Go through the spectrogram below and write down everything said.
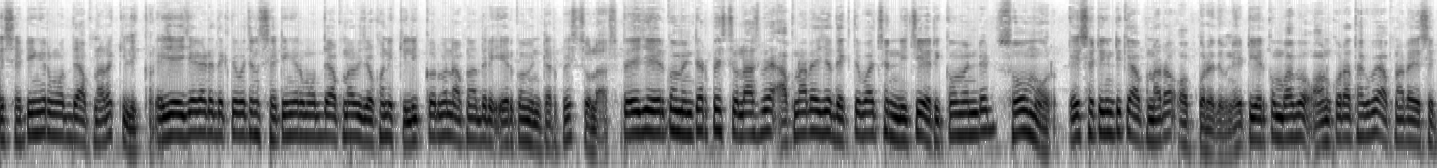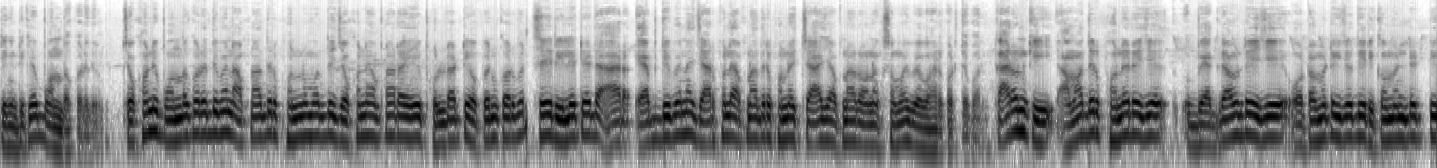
এই সেটিং এর মধ্যে আপনারা ক্লিক করেন। এই যে এই জায়গাটা দেখতে পাচ্ছেন সেটিং এর মধ্যে আপনারা যখনই ক্লিক করবেন, আপনাদের এরকম ইন্টারফেস চলে আসবে। তো এই যে এরকম ইন্টারফেস চলে আসবে, আপনারা এই যে দেখতে পাচ্ছেন নিচে রিকমেন্ডেড শো মোর এই সেটিংটিকে আপনারা অফ করে দেবেন। এটি এরকম ভাবে অন করা থাকবে, আপনারা এই সেটিংটিকে বন্ধ করে দেবেন। যখনই বন্ধ করে দেবেন, আপনাদের ফোনের মধ্যে যখনই আপনারা এই ফোল্ডারটি ওপেন করবেন, সেই রিলেটেড আর অ্যাপ দিবে না, যার ফলে আপনাদের ফোনের চার্জ আপনারা অনেক সময় ব্যবহার করতে পারেন। কারণ কি, আমাদের ফোনের এই যে ব্যাকগ্রাউন্ডে এই যে অটোমেটিক যদি রিকমেন্ডেডটি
